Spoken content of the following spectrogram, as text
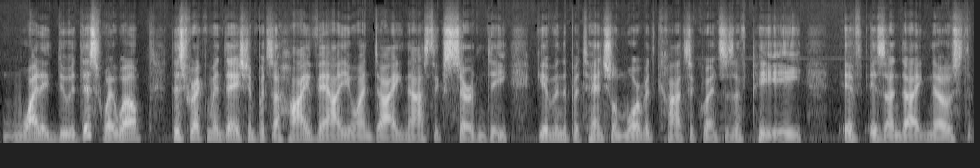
why they do it this way? Well, this recommendation puts a high value on diagnostic certainty given the potential morbid consequences of PE if is undiagnosed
